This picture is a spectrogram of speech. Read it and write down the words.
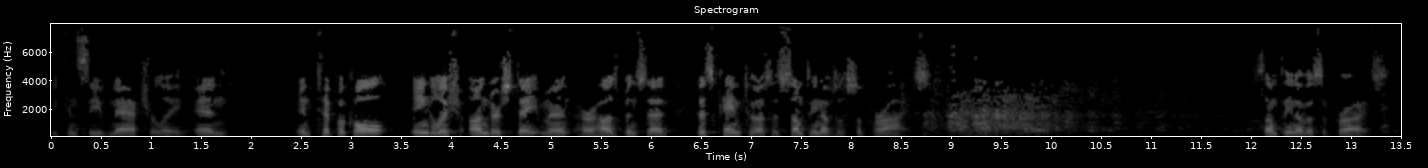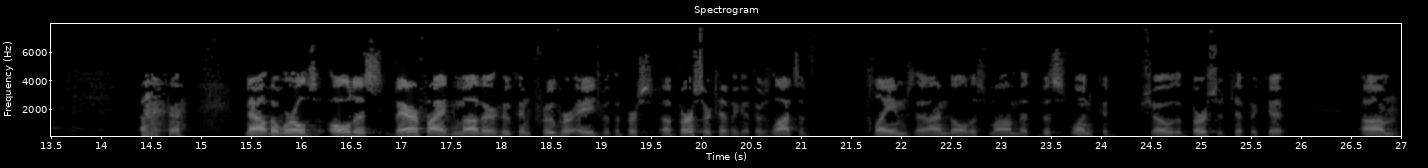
She conceived naturally. And in typical English understatement, her husband said, this came to us as something of a surprise. something of a surprise. now, the world's oldest verified mother who can prove her age with a birth, a birth certificate. There's lots of claims that I'm the oldest mom, but this one could show the birth certificate. Um,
